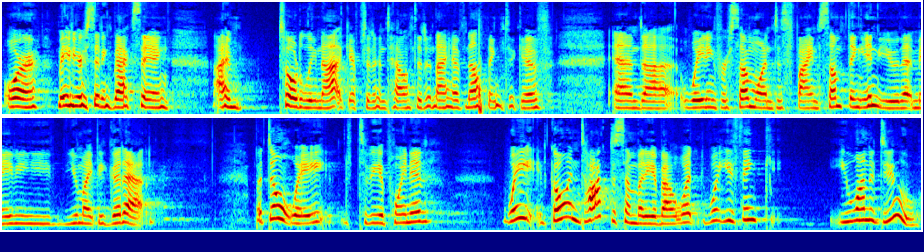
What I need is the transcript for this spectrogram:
or maybe you're sitting back saying, I'm totally not gifted and talented and I have nothing to give, and uh, waiting for someone to find something in you that maybe you might be good at. But don't wait to be appointed. Wait, go and talk to somebody about what, what you think you want to do,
